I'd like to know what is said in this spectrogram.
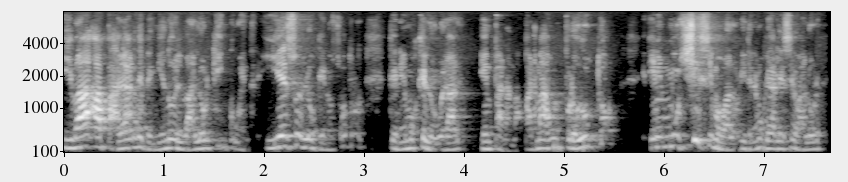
y va a pagar dependiendo del valor que encuentre. Y eso es lo que nosotros tenemos que lograr en Panamá. Panamá es un producto que tiene muchísimo valor y tenemos que darle ese valor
